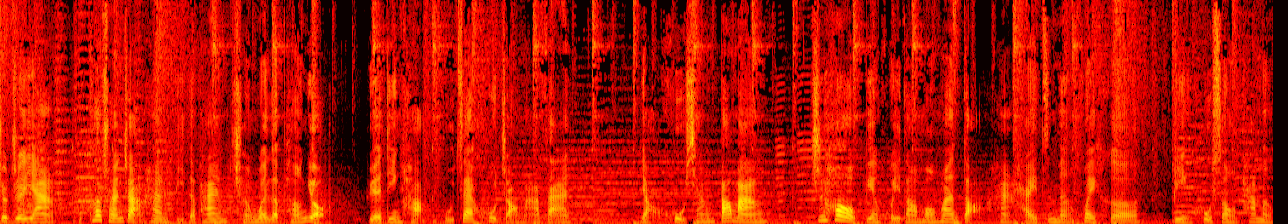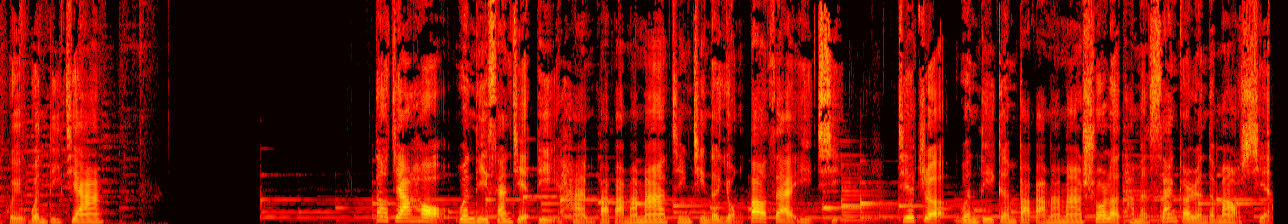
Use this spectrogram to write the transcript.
就这样，虎克船长和彼得潘成为了朋友，约定好不再互找麻烦，要互相帮忙。之后便回到梦幻岛和孩子们会合，并护送他们回温蒂家。到家后，温蒂三姐弟和爸爸妈妈紧紧的拥抱在一起。接着，温蒂跟爸爸妈妈说了他们三个人的冒险，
